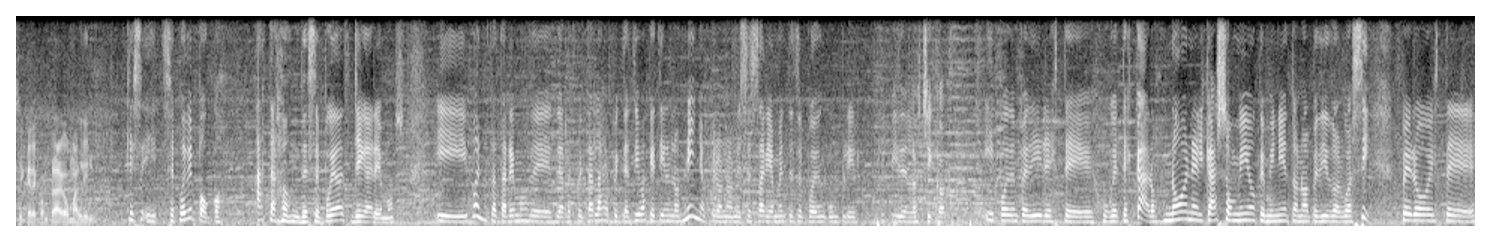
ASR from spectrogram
si quieres comprar algo más lindo. Que se, se puede poco, hasta donde se pueda llegaremos. Y bueno, trataremos de, de respetar las expectativas que tienen los niños, pero no necesariamente se pueden cumplir. ¿Qué piden los chicos? y pueden pedir este juguetes caros. No en el caso mío que mi nieto no ha pedido algo así, pero este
